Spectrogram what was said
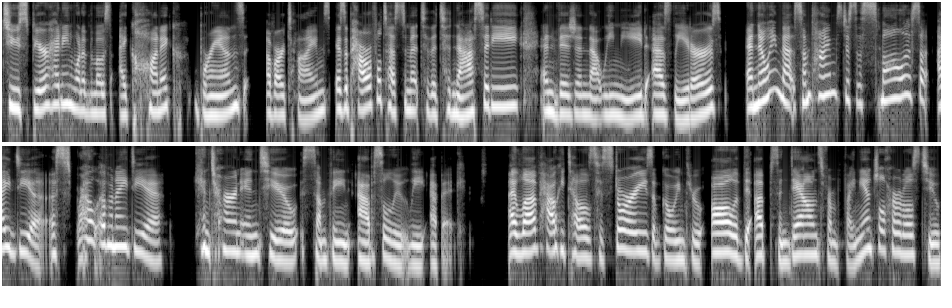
to spearheading one of the most iconic brands of our times is a powerful testament to the tenacity and vision that we need as leaders. And knowing that sometimes just the smallest idea, a sprout of an idea, can turn into something absolutely epic. I love how he tells his stories of going through all of the ups and downs from financial hurdles to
